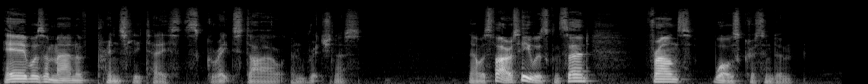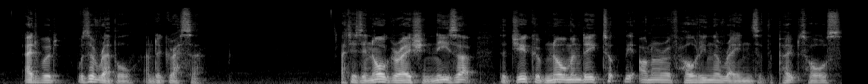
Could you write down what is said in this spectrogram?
here was a man of princely tastes, great style, and richness. Now, as far as he was concerned, France was Christendom. Edward was a rebel and aggressor. At his inauguration knees up, the Duke of Normandy took the honour of holding the reins of the Pope's horse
